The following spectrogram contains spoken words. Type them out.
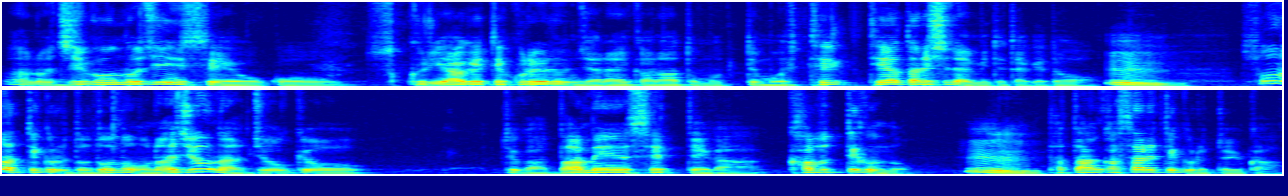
あの自分の人生をこう作り上げてくれるんじゃないかなと思ってもう手手当たり次第見てたけど、うん。そうなってくるとどんどん同じような状況というか場面設定がかぶってくるの。ううん。ん多端化されてくるというか。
